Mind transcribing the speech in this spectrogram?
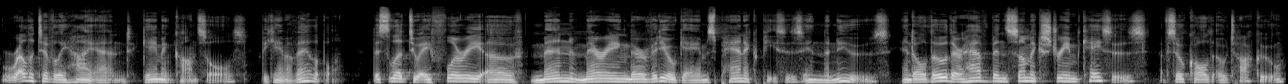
relatively high end gaming consoles became available. This led to a flurry of men marrying their video games panic pieces in the news, and although there have been some extreme cases of so called otaku,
